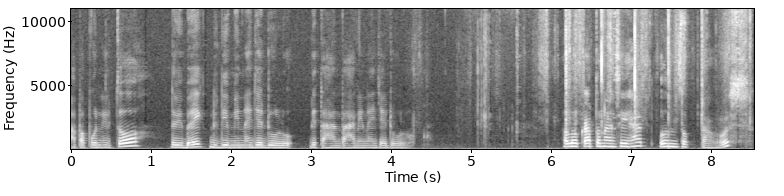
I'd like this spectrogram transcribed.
apa pun itu, lebih baik didiemin aja dulu, ditahan-tahanin aja dulu. Lalu kartu nasihat untuk Taurus.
